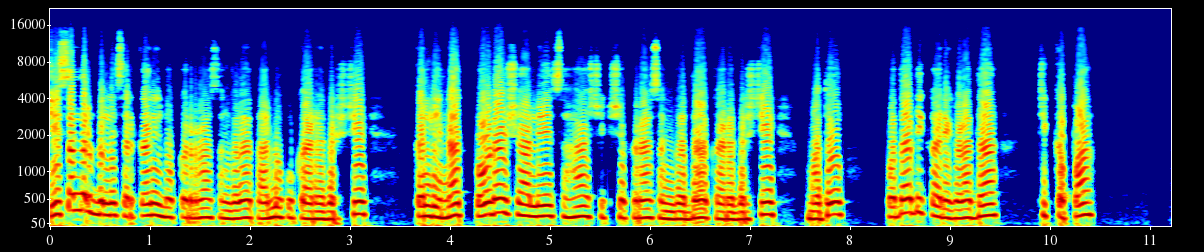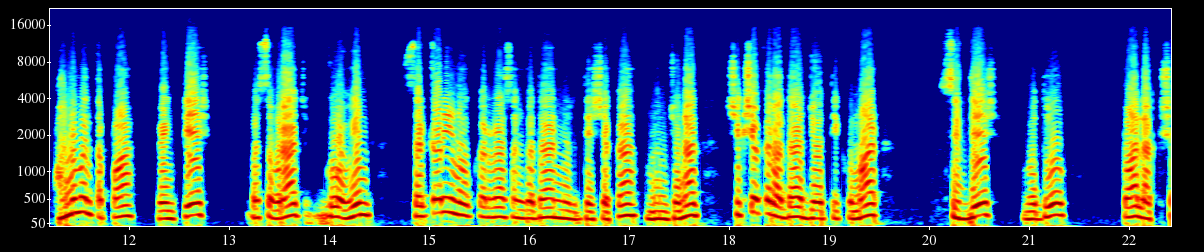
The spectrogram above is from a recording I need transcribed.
ಈ ಸಂದರ್ಭದಲ್ಲಿ ಸರ್ಕಾರಿ ನೌಕರರ ಸಂಘದ ತಾಲೂಕು ಕಾರ್ಯದರ್ಶಿ ಕಲ್ಲಿನಾಥ್ ಪ್ರೌಢಶಾಲೆ ಸಹ ಶಿಕ್ಷಕರ ಸಂಘದ ಕಾರ್ಯದರ್ಶಿ ಮಧು, ಪದಾಧಿಕಾರಿಗಳಾದ ಚಿಕ್ಕಪ್ಪ, ಹನುಮಂತಪ್ಪ, ವೆಂಕಟೇಶ್, ಬಸವರಾಜ್, ಗೋವಿಂದ್, ಸರ್ಕಾರಿ ನೌಕರರ ಸಂಘದ ನಿರ್ದೇಶಕ ಮಂಜುನಾಥ್, ಶಿಕ್ಷಕರಾದ ಜ್ಯೋತಿ ಕುಮಾರ್, ಸಿದ್ದೇಶ್, ಮಧು, ಪಾಲಕ್ಷ,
